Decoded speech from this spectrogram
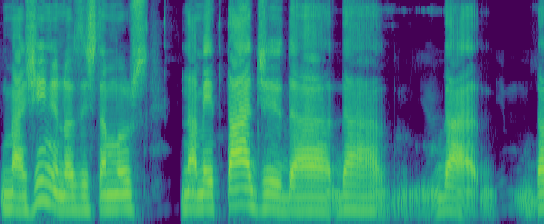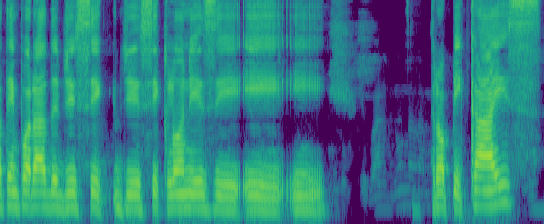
Imagine, nós estamos na metade da, da, da, da temporada de, de ciclones e, e, e tropicais.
